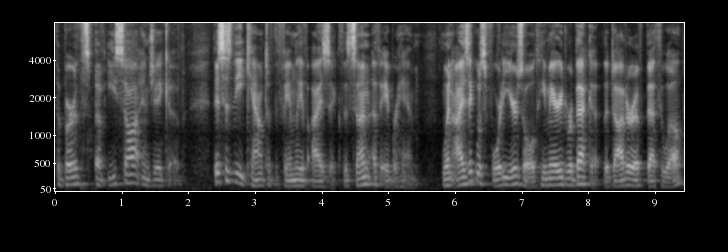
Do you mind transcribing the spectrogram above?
The births of Esau and Jacob. This is the account of the family of Isaac, the son of Abraham. When Isaac was forty years old, he married Rebekah, the daughter of Bethuel,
